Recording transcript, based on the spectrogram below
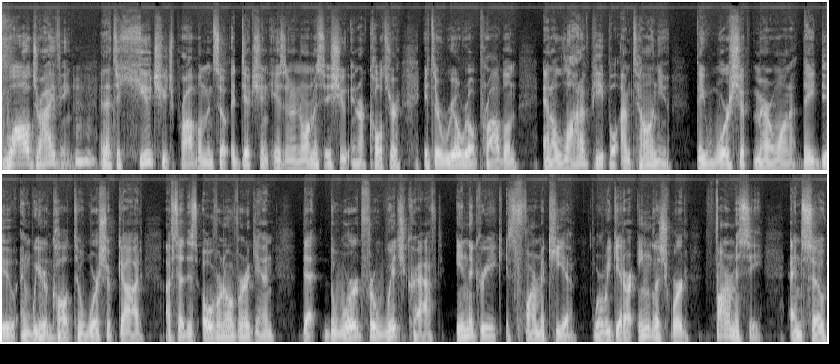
while driving. Mm-hmm. And that's a huge, huge problem. And so addiction is an enormous issue in our culture. It's a real, real problem. And a lot of people, I'm telling you, they worship marijuana. They do. And we are mm. called to worship God. I've said this over and over again that the word for witchcraft in the Greek is pharmakeia, where we get our English word pharmacy. And so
